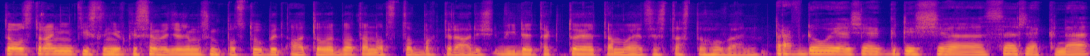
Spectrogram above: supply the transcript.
to odstranění té slinivky jsem věděl, že musím podstoupit, ale tohle byla ta nadstavba, která když vyjde, tak to je ta moje cesta z toho ven. Pravdou je, že když eh, se řekne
